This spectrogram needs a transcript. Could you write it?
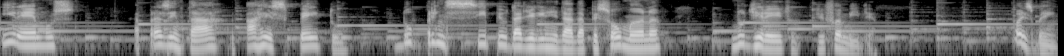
iremos apresentar a respeito do princípio da dignidade da pessoa humana no direito de família. Pois bem,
